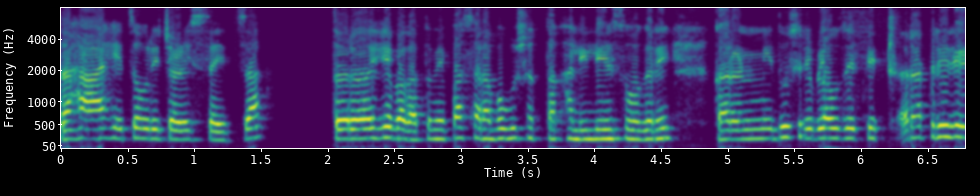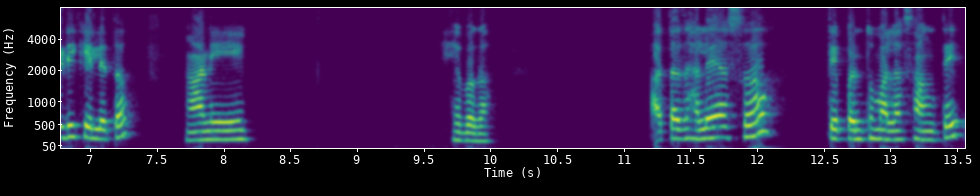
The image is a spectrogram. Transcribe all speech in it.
तर हा आहे चौवेचाळीस साईजचा. तर हे बघा तुम्ही पसारा बघू शकता खाली लेस वगैरे. कारण मी दुसरे ब्लाऊज आहेत ते रात्री रेडी केले तर आणि हे बघा. आता झालंय असं ते पण तुम्हाला सांगते.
